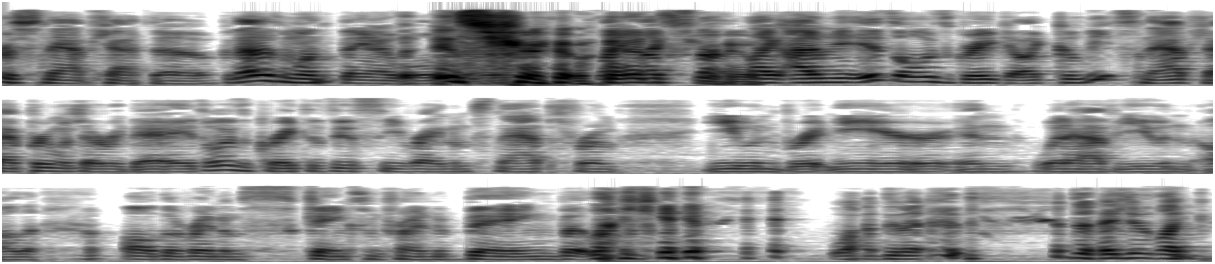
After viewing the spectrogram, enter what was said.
for Snapchat though, because that is one thing I will. it's say. true. like it's like stuff, true. like I mean it's always great like because we Snapchat pretty much every day. It's always great to just see random snaps from you and Brittany or and what have you and all the all the random skanks I'm trying to bang. But like, wow, did I did I just like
